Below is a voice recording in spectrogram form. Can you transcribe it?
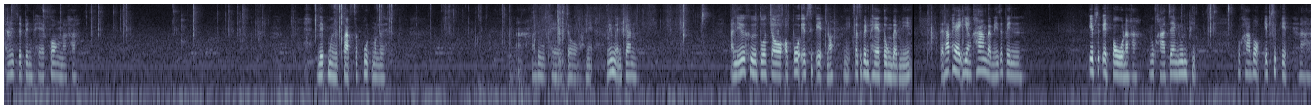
อันนี้จะเป็นแพรกล้องนะคะ เล็บมือตัดสะกุดหมดเลย มาดูแพรจอเนี่ย ไม่เหมือนกัน อันนี้ก็คือตัวจอ oppo f11 เนาะนี่ก็จะเป็นแพรตรงแบบนี้ แต่ถ้าแพรเอียงข้างแบบนี้จะเป็น f11 pro นะคะ ลูกค้าแจ้งรุ่นผิด ลูกค้าบอก f11 นะคะ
